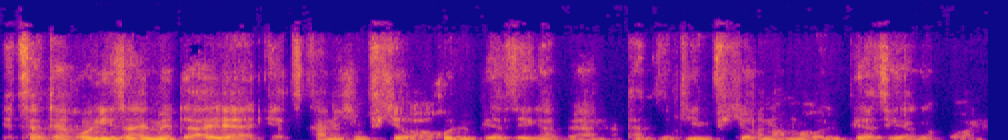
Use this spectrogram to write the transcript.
jetzt hat der Ronny seine Medaille, jetzt kann ich im Vierer auch Olympiasieger werden. Und dann sind die im Vierer nochmal Olympiasieger geworden.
